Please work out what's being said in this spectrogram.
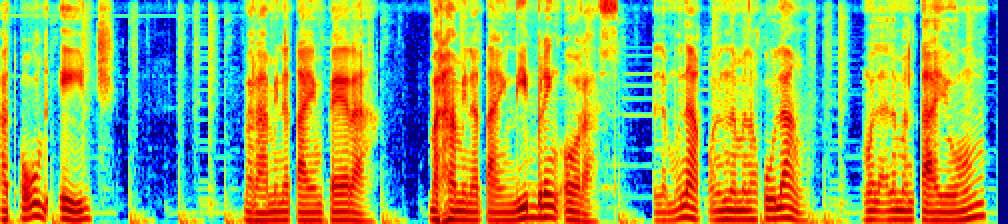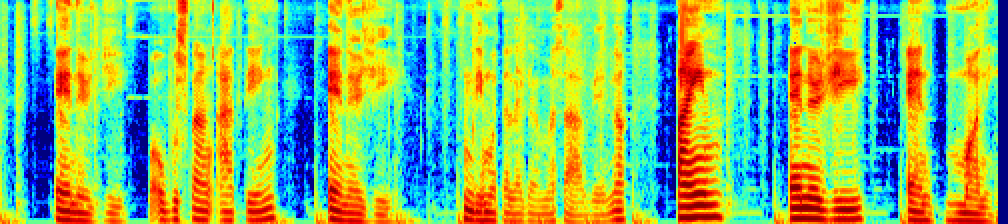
at old age, marami na tayong pera. Marami na tayong libreng oras. Alam mo na kung ano naman ang kulang. Wala naman tayong energy. Paubos na ang ating energy. Hindi mo talaga masabi, no? Time, energy, and money.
